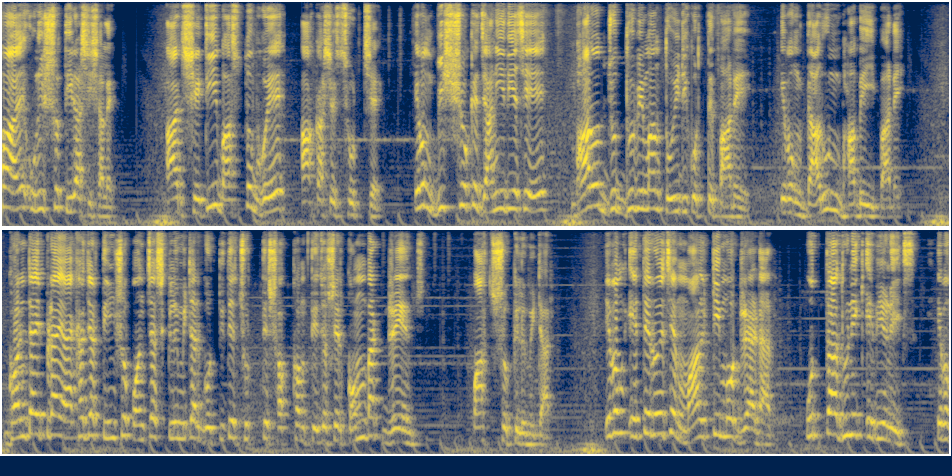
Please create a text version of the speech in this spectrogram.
হয় উনিশশো তিরাশি সালে। আজ সেটি বাস্তব হয়ে আকাশে ছুটছে এবং বিশ্বকে জানিয়ে দিয়েছে, ভারত যুদ্ধ বিমান তৈরি করতে পারে এবং দারুণভাবেই পারে। ঘন্টায় প্রায় এক হাজার তিনশো পঞ্চাশ কিলোমিটার গতিতে ছুটতে সক্ষম তেজসের কম্বাট রেঞ্জ পাঁচশো কিলোমিটার। এবং এতে রয়েছে মাল্টিমোড র্যাডার অত্যাধুনিক এভিওনিক্স এবং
